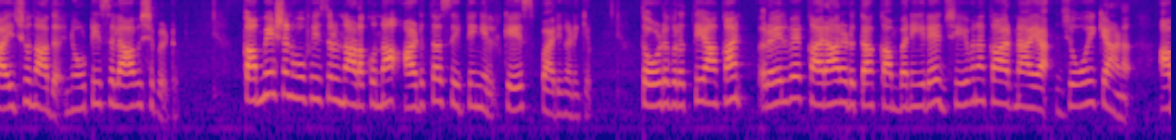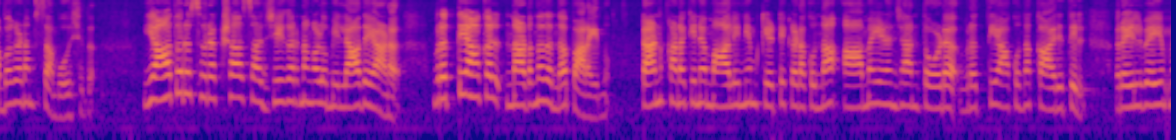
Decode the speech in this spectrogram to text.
ബൈജുനാഥ് നോട്ടീസിൽ ആവശ്യപ്പെട്ടു. കമ്മീഷൻ ഓഫീസിൽ നടക്കുന്ന അടുത്ത സിറ്റിംഗിൽ കേസ് പരിഗണിക്കും. തോട് വൃത്തിയാക്കാൻ റെയിൽവേ കരാറെടുത്ത കമ്പനിയിലെ ജീവനക്കാരനായ ജോയിക്കാണ് അപകടം സംഭവിച്ചത്. യാതൊരു സുരക്ഷാ സജ്ജീകരണങ്ങളുമില്ലാതെയാണ് വൃത്തിയാക്കൽ നടന്നതെന്ന് പറയുന്നു. ടൺ കണക്കിന് മാലിന്യം കെട്ടിക്കിടക്കുന്ന ആമയിഴഞ്ചാൻ തോട് വൃത്തിയാക്കുന്ന കാര്യത്തിൽ റെയിൽവേയും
